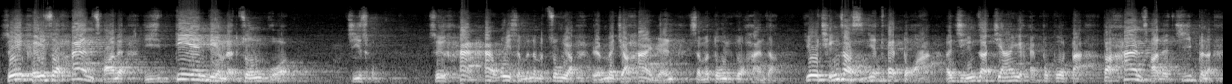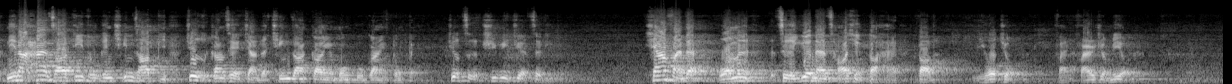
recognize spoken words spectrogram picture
所以可以说汉朝呢，已经奠定了中国基础。所以汉汉为什么那么重要？人们叫汉人，什么东西都汉朝。因为秦朝时间太短，而且秦朝疆域还不够大。到汉朝的基本上，你拿汉朝地图跟清朝比，就是刚才讲的青藏高原、蒙古高原、东北，就这个区别就在这里。相反的，我们这个越南、朝鲜倒还到了以后就反反而就没有了，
